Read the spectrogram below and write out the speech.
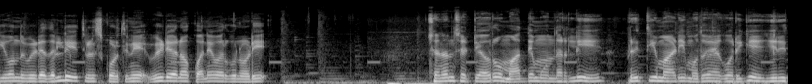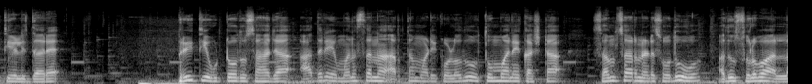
ಈ ಒಂದು ವಿಡಿಯೋದಲ್ಲಿ ತಿಳಿಸ್ಕೊಡ್ತೀನಿ. ವಿಡಿಯೋನ ಕೊನೆವರೆಗೂ ನೋಡಿ. ಚಂದನ್ ಶೆಟ್ಟಿ ಅವರು ಮಾಧ್ಯಮವೊಂದರಲ್ಲಿ ಪ್ರೀತಿ ಮಾಡಿ ಮದುವೆಯಾಗೋರಿಗೆ ಈ ರೀತಿ ಹೇಳಿದ್ದಾರೆ. ಪ್ರೀತಿ ಹುಟ್ಟೋದು ಸಹಜ, ಆದರೆ ಮನಸ್ಸನ್ನು ಅರ್ಥ ಮಾಡಿಕೊಳ್ಳೋದು ತುಂಬಾ ಕಷ್ಟ. ಸಂಸಾರ ನಡೆಸೋದು ಅದು ಸುಲಭ ಅಲ್ಲ.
